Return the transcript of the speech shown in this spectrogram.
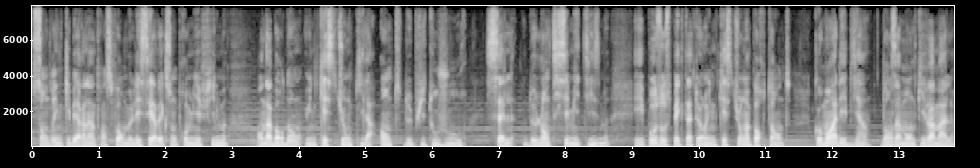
Sandrine Kiberlin transforme l'essai avec son premier film en abordant une question qui la hante depuis toujours, celle de l'antisémitisme, et pose au spectateur une question importante, comment aller bien dans un monde qui va mal?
